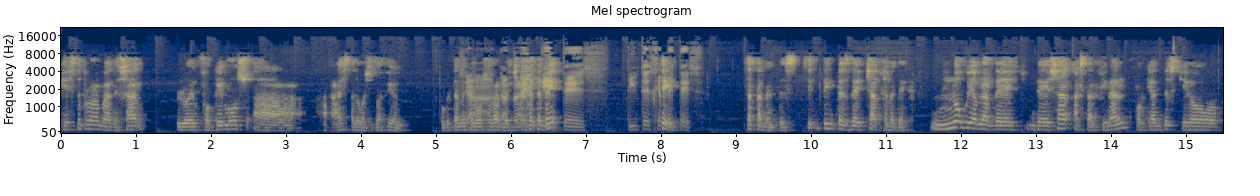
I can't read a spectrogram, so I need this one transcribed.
este programa de SAR lo enfoquemos a, esta nueva situación. Concretamente vamos a hablar de ChatGPT. Tintes, tintes GPTs. Exactamente, tintes de ChatGPT. No voy a hablar de, de SAR hasta el final, porque antes quiero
